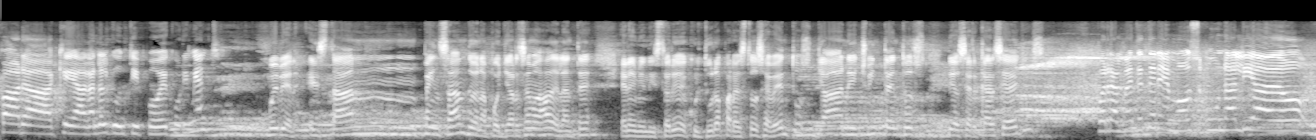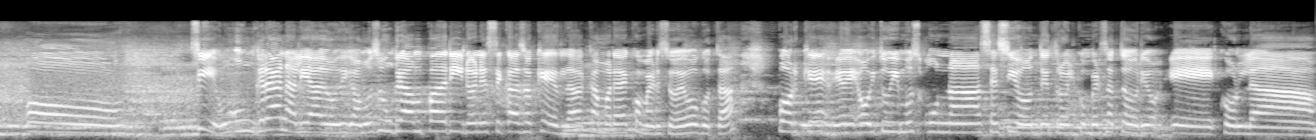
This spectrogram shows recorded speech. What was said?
para que hagan algún tipo de cubrimiento. Muy bien, ¿están pensando en apoyarse más adelante en el Ministerio de Cultura para estos eventos? ¿Ya han hecho intentos de acercarse a ellos? Pues realmente tenemos un aliado o sí, un gran aliado, digamos un gran padrino en este caso que es la Cámara de Comercio de Bogotá, porque eh, hoy tuvimos una sesión dentro del conversatorio eh, con la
